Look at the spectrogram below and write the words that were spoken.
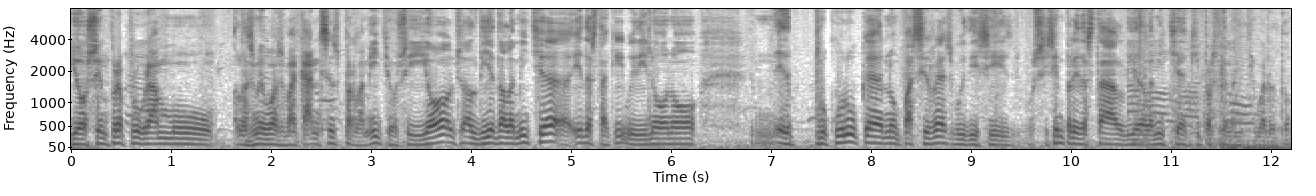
Jo sempre programo les meves vacances per la mitja, o sigui, jo el dia de la mitja he d'estar aquí, vull dir, no, no, he, procuro que no passi res, vull dir, si, o sigui, sempre he d'estar el dia de la mitja aquí per fer la mitja marató.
